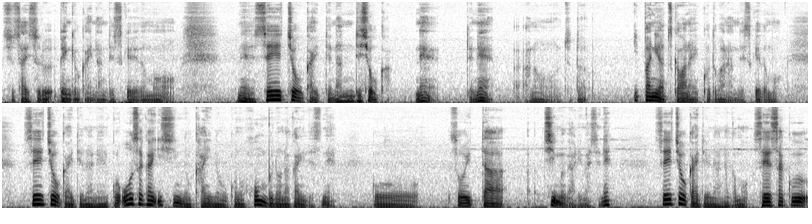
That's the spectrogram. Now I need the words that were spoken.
主催する勉強会なんですけれども、ね、政調会って何でしょうかねでねあのちょっと一般には使わない言葉なんですけれども政調会というのはねこの大阪維新の会のこの本部の中にですねこうそういったチームがありましてね。政調会というのはなんかもう政策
